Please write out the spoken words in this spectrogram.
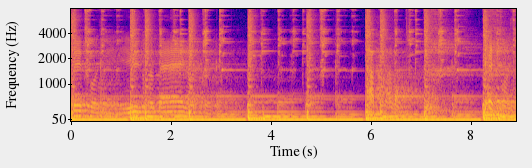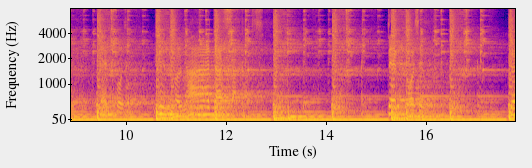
déposer C'est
